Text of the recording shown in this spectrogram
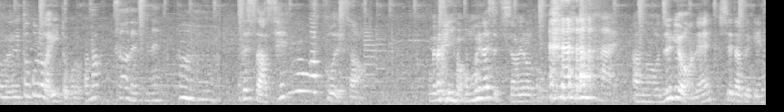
そういうところがいいところかな。そうですね。うんうん、私さ専門学校でさごめんなんか今思い出して喋ろうと思って はい。あの授業をねしてた時に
